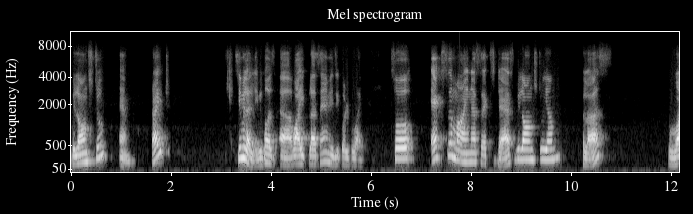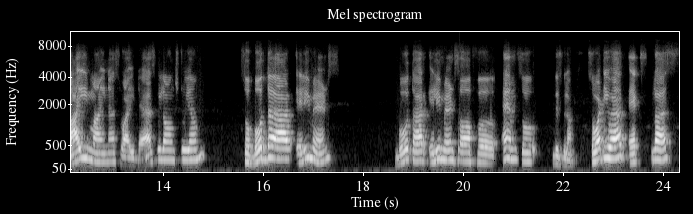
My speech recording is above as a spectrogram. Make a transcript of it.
belongs to m, right? Similarly, because uh, y plus m is equal to y. So, x minus x dash belongs to m plus y minus y dash belongs to m. So both the are elements, both are elements of uh, m. So this belongs. So what you have x plus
